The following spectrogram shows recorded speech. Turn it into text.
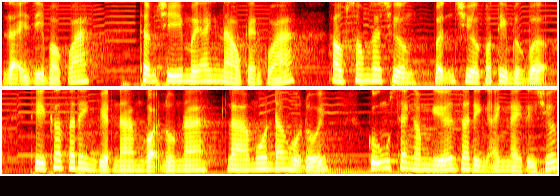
dạy gì bỏ qua. Thậm chí mấy anh nào kén quá, học xong ra trường vẫn chưa có tìm được vợ thì các gia đình Việt Nam gọi nôm na là môn đăng hộ đối cũng sẽ ngắm nghía gia đình anh này từ trước.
